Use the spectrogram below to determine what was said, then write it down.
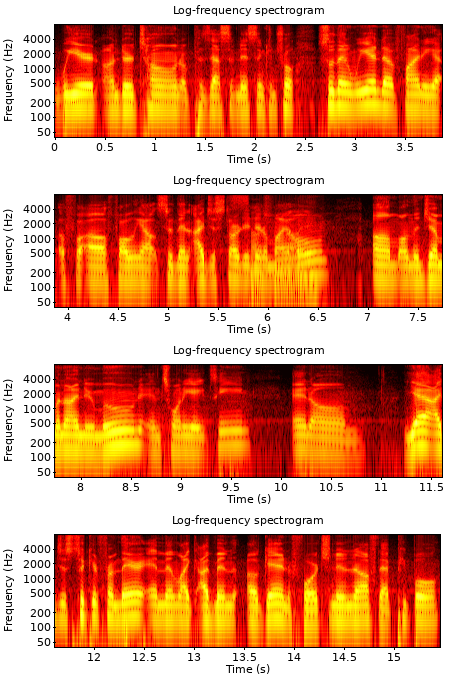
weird undertone of possessiveness and control so then we end up finding a, uh, falling out so then I just started it Sounds on my own um on the Gemini new moon in 2018 and um yeah I just took it from there and then like I've been again fortunate enough that people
